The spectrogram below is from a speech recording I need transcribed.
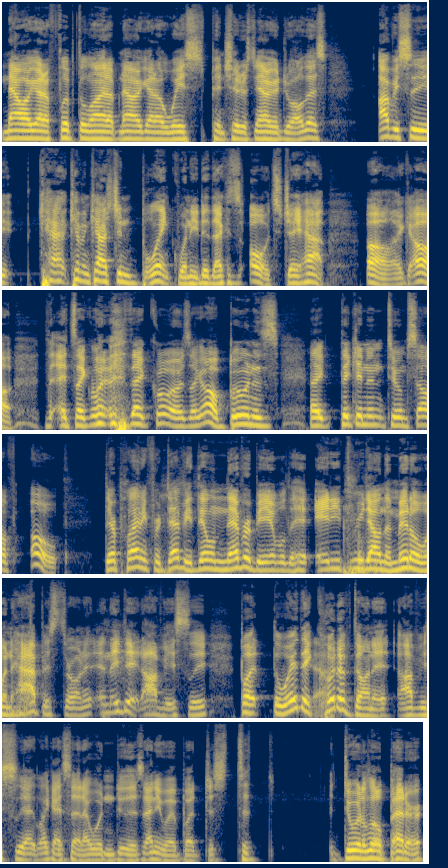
now i gotta flip the lineup now i gotta waste pinch hitters now i gotta do all this obviously kevin cash didn't blink when he did that because oh it's jay happ oh like oh it's like what that quote was like oh boone is like thinking to himself oh they're planning for Deivi. They'll never be able to hit 83 down the middle when Happ is throwing it, and they did, obviously. But the way they could have done it, obviously, like I said, I wouldn't do this anyway. But just to do it a little better,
